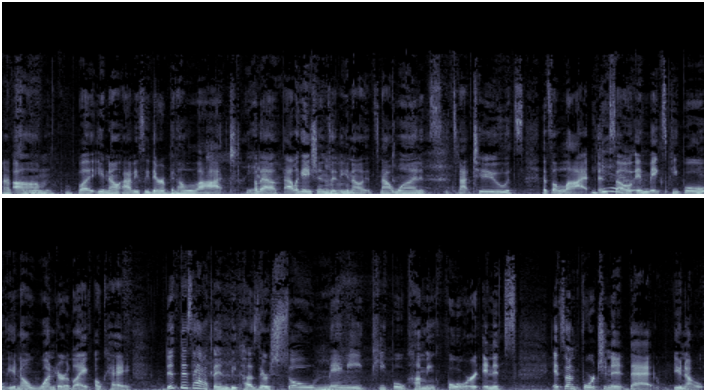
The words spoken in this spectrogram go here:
absolutely. Um, but you know, obviously there have been a lot Yeah. Mm-hmm. about allegations. It, you know, it's not one, it's it's not two, it's it's a lot, and so it makes people you know wonder like, okay. Did this happen because there's so Mm-hmm. many people coming forward and it's it's unfortunate that, you know,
